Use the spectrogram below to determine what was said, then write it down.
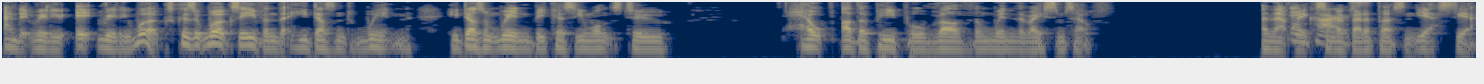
And it really, it really works because it works even that he doesn't win. He doesn't win because he wants to help other people rather than win the race himself. And that makes him a better person. Yes, yeah.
